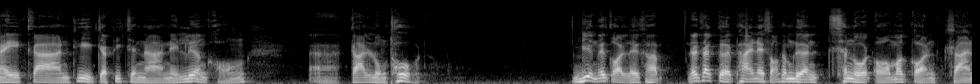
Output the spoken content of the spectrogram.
ในการที่จะพิจารณาในเรื่องของอการลงโทษ ยื่นไว้ก่อนเลยครับ แล้วถ้าเกิดภายในสองสาเดือนโฉนดออกมาก่อนศาล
